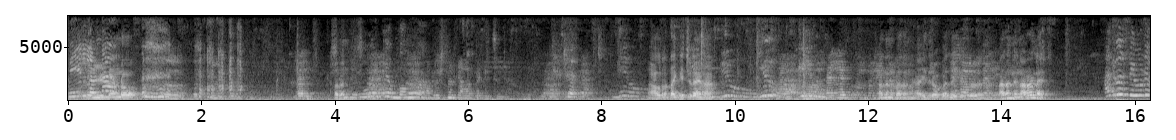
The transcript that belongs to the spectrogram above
నీళ్ళు. ఉండవు. కృష్ణుడికి అలా తగ్గించండి అలర తగ్గించడు ఆయన. పదండి పదండి ఐదు రూపాయలు దగ్గర చూడండి. పదండి నడవండి. అదిగో శివుడు.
